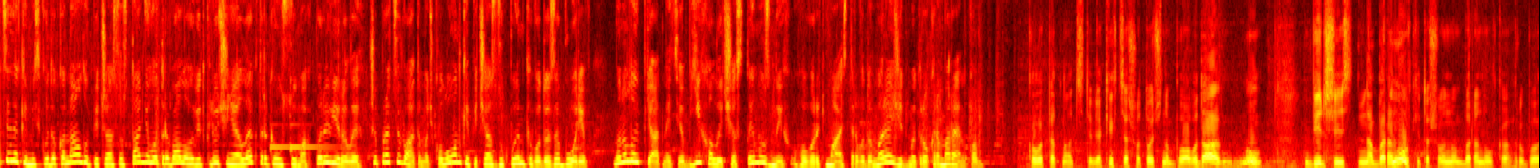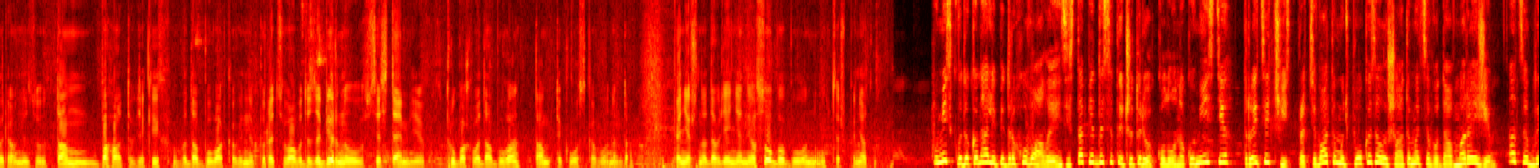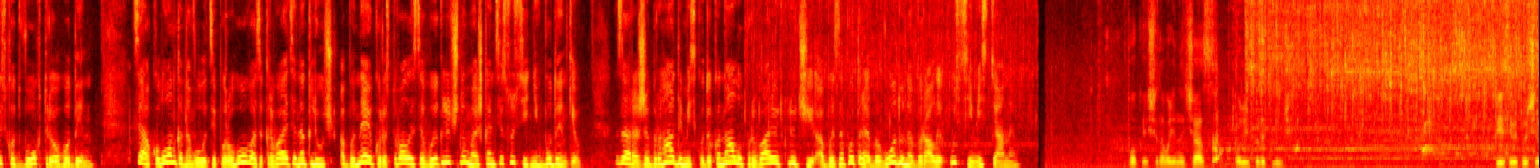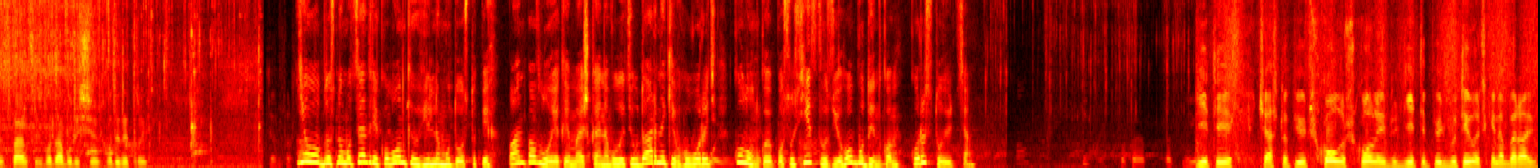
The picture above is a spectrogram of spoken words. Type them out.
Працівники міськводоканалу під час останнього тривалого відключення електрики у Сумах перевірили, чи працюватимуть колонки під час зупинки водозаборів. Минулої п'ятниці об'їхали частину з них, говорить майстер водомережі Дмитро Крамаренко. Коло 15, в яких це що точно була вода. Ну, більшість на Барановці, то що воно Барановка, грубо говоря, внизу, там багато, в яких вода була, коли не працював водозабір, ну в системі в трубах вода була, там текло з колонок. Да. Звісно, давлення не особо було, ну це ж понятно. У міськводоканалі підрахували, зі 154 колонок у місті 36 працюватимуть, поки залишатиметься вода в мережі, а це близько 2-3 годин. Ця колонка на вулиці Пирогова закривається на ключ, аби нею користувалися виключно мешканці сусідніх будинків. Зараз же бригади міськводоканалу приварюють ключі, аби за потреби воду набирали усі містяни. Поки що на воєнний час повісили ключ. Після відключення станції вода буде ще години три. Є у обласному центрі колонки у вільному доступі. Пан Павло, який мешкає на вулиці Ударників, говорить, колонкою по сусідству з його будинком користуються. Діти часто п'ють в школу, школи йдуть, діти п'ють бутилочки, набирають.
